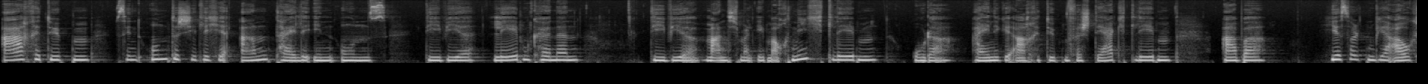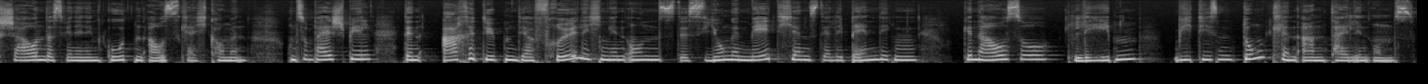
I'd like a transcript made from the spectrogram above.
Archetypen sind unterschiedliche Anteile in uns, die wir leben können, die wir manchmal eben auch nicht leben oder einige Archetypen verstärkt leben, aber hier sollten wir auch schauen, dass wir in einen guten Ausgleich kommen und zum Beispiel den Archetypen der Fröhlichen in uns, des jungen Mädchens, der Lebendigen, genauso leben wie diesen dunklen Anteil in uns.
